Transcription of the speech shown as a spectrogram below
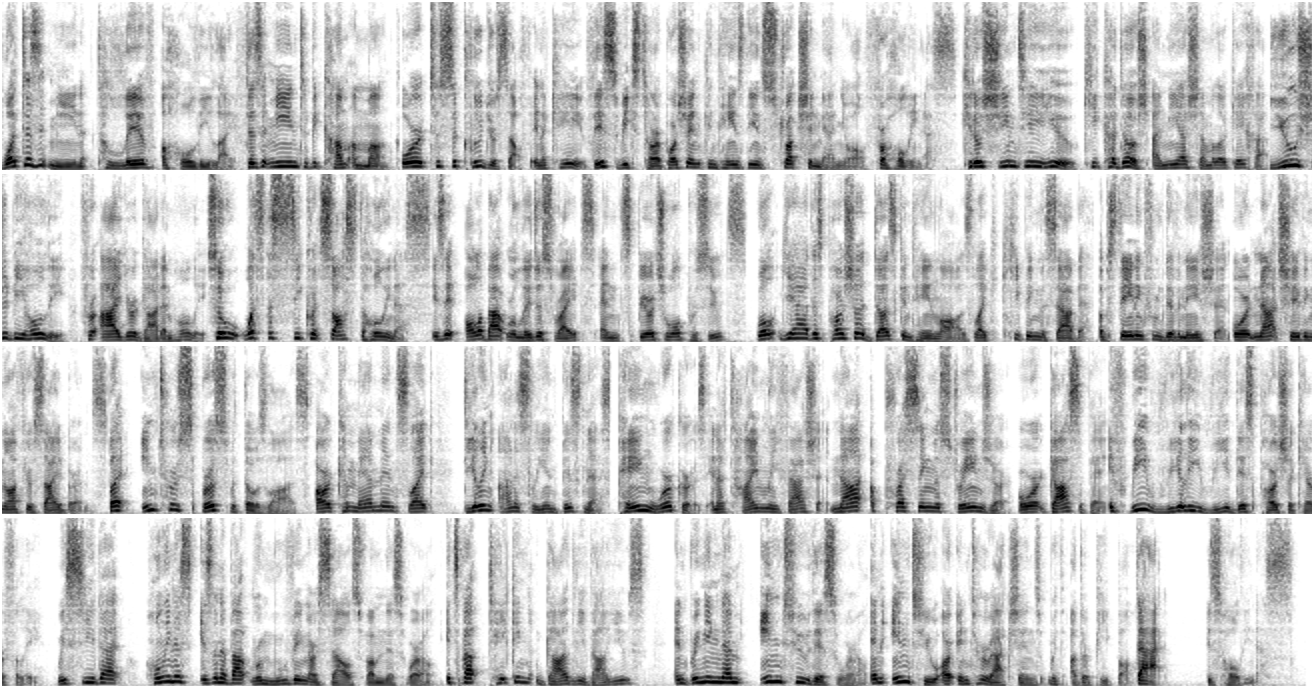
What does it mean to live a holy life? Does it mean to become a monk or to seclude yourself in a cave? This week's Torah portion contains the instruction manual for holiness. Tiyu ki kadosh ani You should be holy, for I, your God, am holy. So what's the secret sauce to holiness? Is it all about religious rites and spiritual pursuits? Well, yeah, this parsha does contain laws like keeping the Sabbath, abstaining from divination, or not shaving off your sideburns. But interspersed with those laws are commandments like dealing honestly in business, paying workers in a timely fashion, not oppressing the stranger or gossiping. If we really read this parsha carefully, we see that holiness isn't about removing ourselves from this world. It's about taking godly values and bringing them into this world and into our interactions with other people. That is holiness.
